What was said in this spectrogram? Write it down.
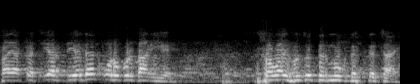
হ্যাঁ একটা চেয়ার দিয়ে দেন, ওর উপর দাঁড়িয়ে। সবাই হুজুরদের মুখ দেখতে চায়।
